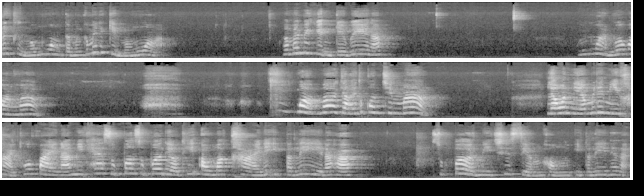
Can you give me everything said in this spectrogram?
นึกถึงมะม่วง แต่มันก็ไม่ได้กลิ่นมะม่วงอะแล้วไม่มีกลิ่นกีวีนะมันหวานเวอร์วังมาก หวานมากอยากให้ทุกคนชิมมาก แล้ววันนี้ไม่ได้มีขายทั่วไปนะ มีแค่ซูเปอร์ซูเปอร์เดียวที่เอามาขายในอิตาลีนะคะซูเปอร์มีชื่อเสียงของอิตาลีเนี่ยแหละ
